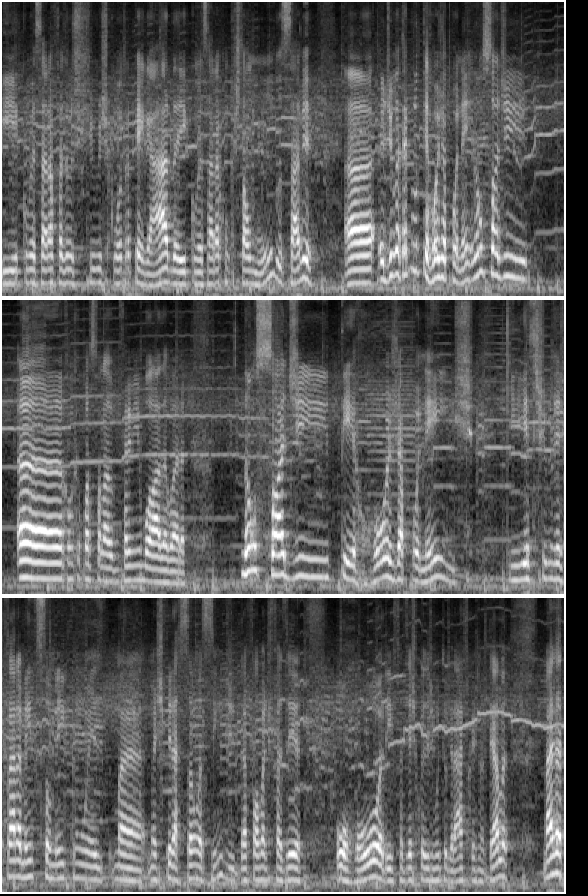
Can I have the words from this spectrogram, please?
e começaram a fazer uns filmes com outra pegada e começaram a conquistar o mundo, sabe? Uh, eu digo até pelo terror japonês, não só de. Uh, como que eu posso falar? Falei meio embolado agora. Não só de terror japonês, que esses filmes eles claramente são meio que uma, uma inspiração assim de, da forma de fazer horror e fazer as coisas muito gráficas na tela, mas a,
